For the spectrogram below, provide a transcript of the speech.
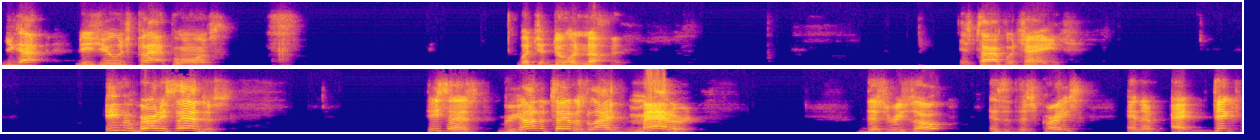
You got these huge platforms, but you're doing nothing. It's time for change. Even Bernie Sanders, he says Breonna Taylor's life mattered. This result is a disgrace and an addic-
